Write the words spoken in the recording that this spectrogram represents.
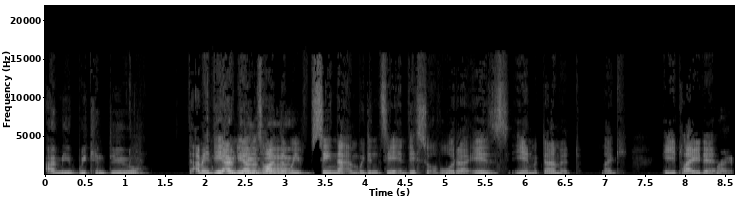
I mean, we can do. I mean, the only other time uh, that we've seen that, and we didn't see it in this sort of order, is Ian McDiarmid. Like he played it right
